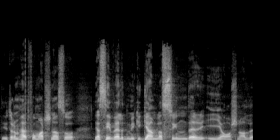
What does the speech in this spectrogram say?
utav de här två matcherna så jag ser väldigt mycket gamla synder i Arsenal. Eh,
